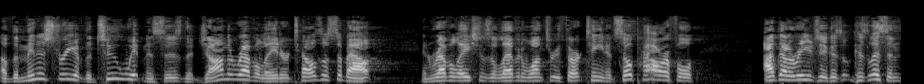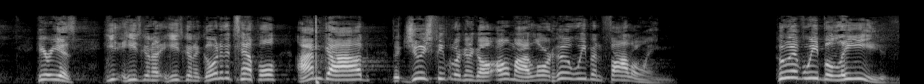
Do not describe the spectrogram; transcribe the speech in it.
of the ministry of the two witnesses that John the Revelator tells us about in Revelations 11, 1 through 13. It's so powerful, I've got to read it to you because listen, here he is. He, he's going he's going to go into the temple. I'm God. The Jewish people are going to go, oh my Lord, who have we been following? Who have we believed?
